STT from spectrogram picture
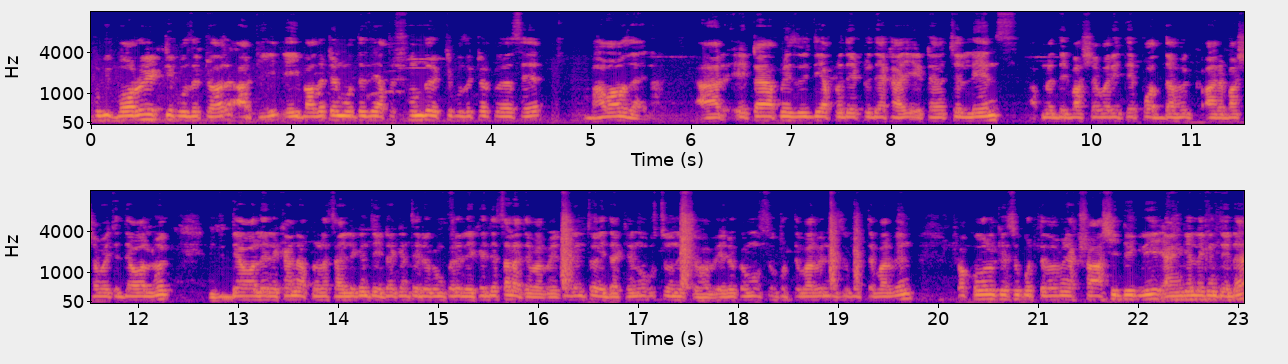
খুবই বড় একটি প্রজেক্টর আর কি। এই বাজেটের মধ্যে যে এত সুন্দর একটি প্রজেক্টর করেছে ভাবাও যায় না। আর এটা আপনি যদি আপনাদের একটু দেখাই, এটা হচ্ছে লেন্স আপনাদের বাসা বাড়িতে পর্দা হোক আর বাসা বাড়িতে দেওয়াল হোক, দেওয়ালের এখানে আপনারা চাইলে কিন্তু এটা কিন্তু এরকম করে রেখে দিয়ে চালাতে পারবেন। এটা কিন্তু এই দেখেন উঁচু নিচু হবে, এরকম উঁচু করতে পারবেন, নিচু করতে পারবেন। সকল কিছু করতে পারবেন। একশো আশি ডিগ্রি অ্যাঙ্গেলে কিন্তু এটা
